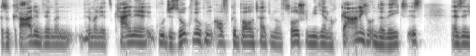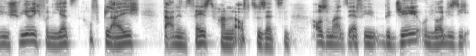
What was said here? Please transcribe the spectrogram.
Also gerade wenn man, wenn man jetzt keine gute Sogwirkung aufgebaut hat und auf Social Media noch gar nicht unterwegs ist, dann ist es natürlich schwierig, von jetzt auf gleich da einen Sales Funnel aufzusetzen. Außer man hat sehr viel Budget und Leute, die sich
